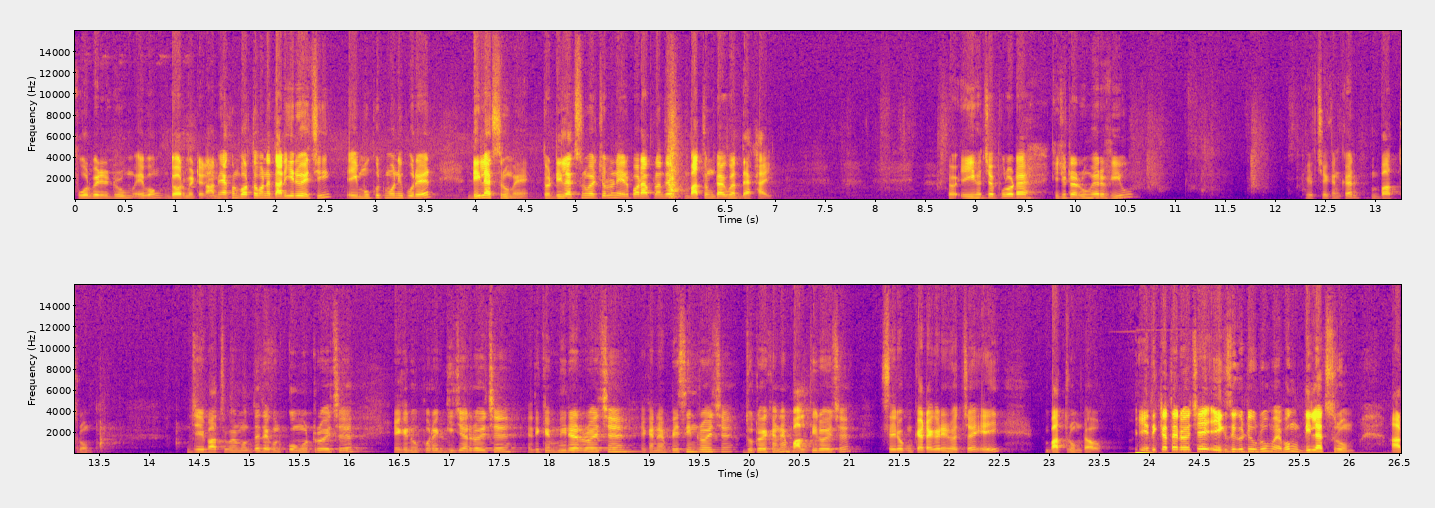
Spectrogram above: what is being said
ফোর বেডরুম এবং ডরমেটারি আমি এখন বর্তমানে দাঁড়িয়ে রয়েছি এই মুকুটমণিপুরের ডিলাক্স রুমে তো ডিলাক্স রুমে চলুন, এরপর আপনাদের বাথরুমটা একবার দেখাই। তো এই হচ্ছে পুরোটা কিছুটা রুমের ভিউ হচ্ছে এখানকার বাথরুম যে বাথরুমের মধ্যে দেখুন কোমোট রয়েছে এখানে উপরে গিজার রয়েছে এদিকে মিরর রয়েছে এখানে বেসিন রয়েছে দুটো এখানে বালতি রয়েছে। সেই রকম ক্যাটাগরির হচ্ছে এই বাথরুমটাও। এদিকটাতে রয়েছে এক্সিকিউটিভ রুম এবং ডিলাক্স রুম আর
